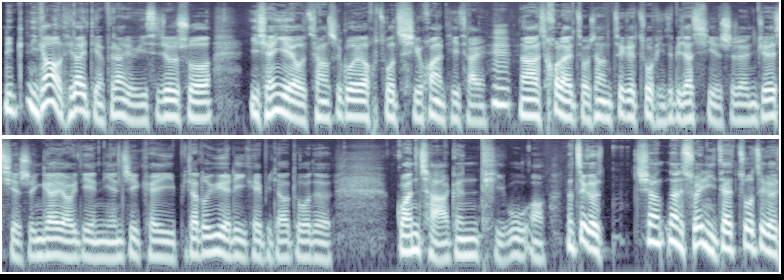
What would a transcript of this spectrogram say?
你你刚刚有提到一点非常有意思，就是说以前也有尝试过要做奇幻题材，嗯，那后来走向这个作品是比较写实的。你觉得写实应该有一点年纪，可以比较多阅历，可以比较多的观察跟体悟哦。那这个像那所以你在做这个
